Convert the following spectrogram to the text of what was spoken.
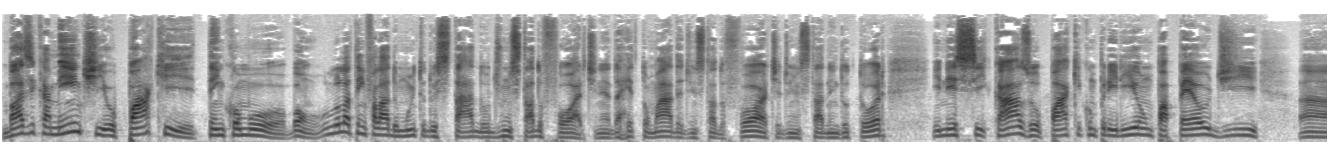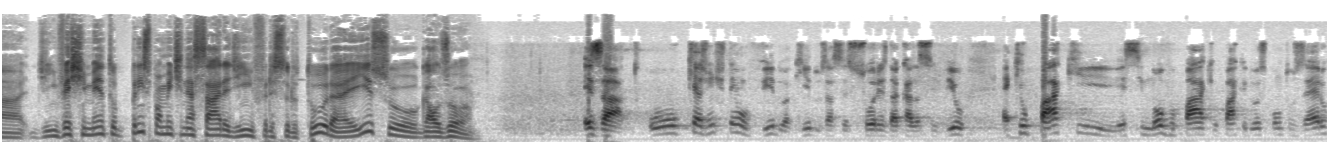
Basicamente, o PAC tem como. Bom, o Lula tem falado muito do Estado, de um Estado forte, né? da retomada de um Estado forte, de um Estado indutor. E nesse caso, o PAC cumpriria um papel de, uh, de investimento, principalmente nessa área de infraestrutura. É isso, Galzô? Exato. O que a gente tem ouvido aqui dos assessores da Casa Civil é que o PAC, esse novo PAC, o PAC 2.0,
